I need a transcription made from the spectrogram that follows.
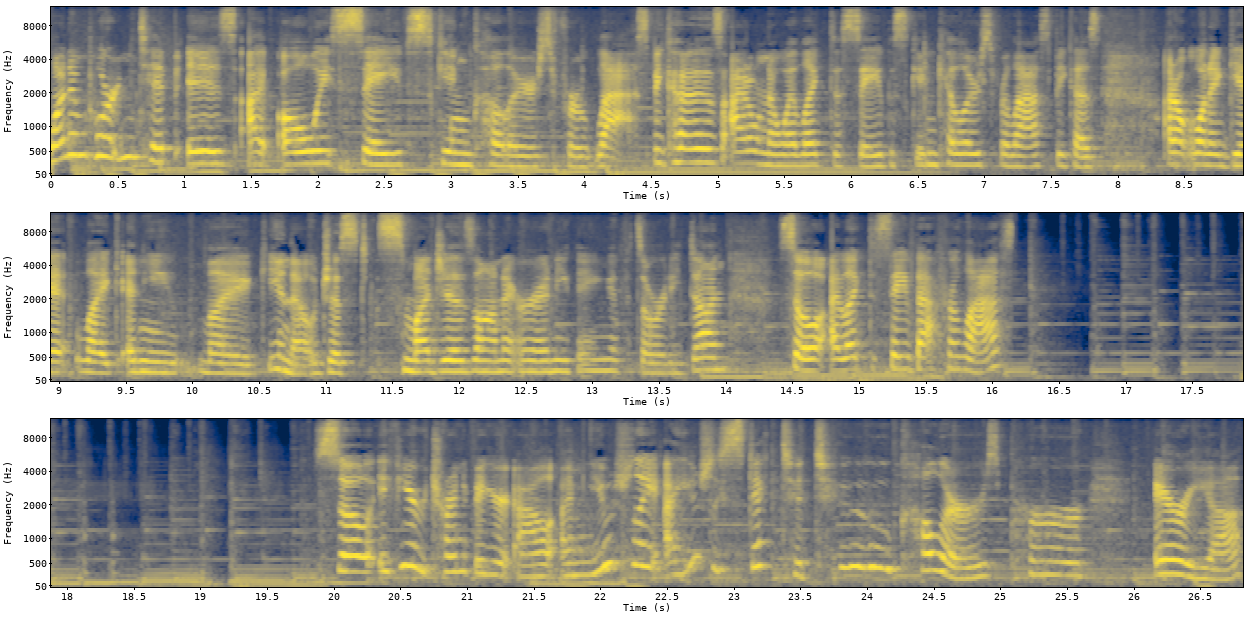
One important tip is I always save skin colors for last because I don't know, I like to save the skin colors for last because I don't want to get like any like, you know, just smudges on it or anything if it's already done. So I like to save that for last. So if you're trying to figure out, I'm usually, I usually stick to two colors per area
